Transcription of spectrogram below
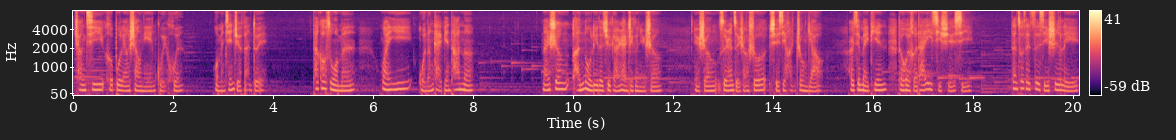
长期和不良少年鬼混。我们坚决反对。他告诉我们：“万一我能改变她呢？”男生很努力的去感染这个女生。女生虽然嘴上说学习很重要，而且每天都会和他一起学习，但坐在自习室里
